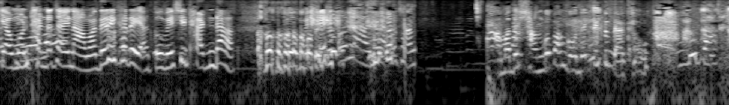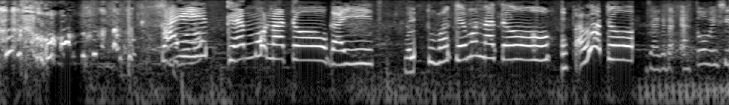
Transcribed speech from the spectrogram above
কেমন ঠান্ডা যায় না? আমাদের এখানে এত বেশি ঠান্ডা। আমাদের সাঙ্গ পাঙ্গ ওদেরকে একটু দেখাও। কেমন আছো গাইস? তোমার কেমন আছো? ভালো আছো? জায়গাটা এত বেশি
